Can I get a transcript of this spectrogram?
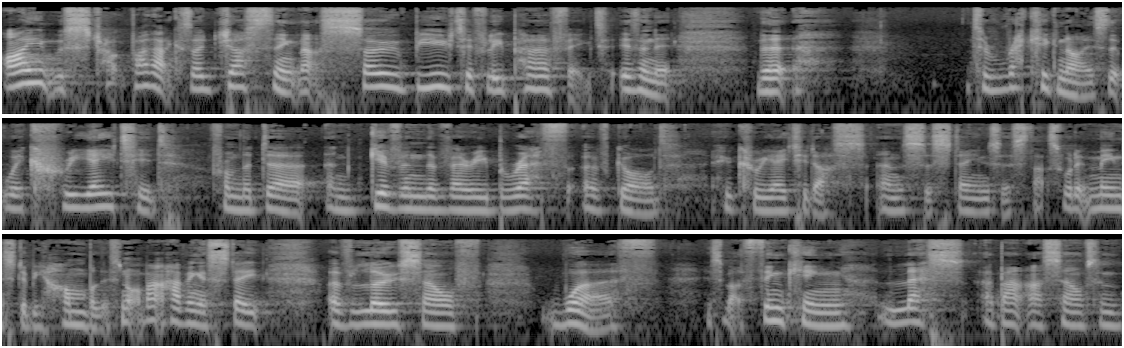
I was struck by that because I just think that's so beautifully perfect, isn't it? That to recognize that we're created from the dirt and given the very breath of God who created us and sustains us. That's what it means to be humble. It's not about having a state of low self worth, it's about thinking less about ourselves and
